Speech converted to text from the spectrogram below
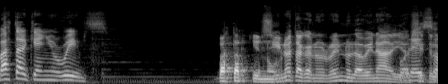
Va a estar Keanu Reeves. Va a estar quien no. Si no está el reino, no la ve nadie. Por eso,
